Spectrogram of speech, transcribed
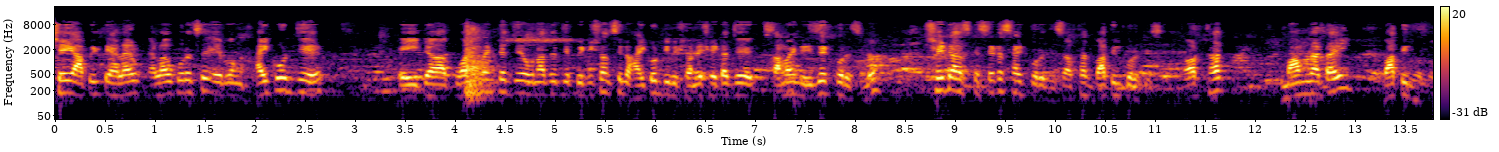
সেই আপিলটা অ্যালাউ অ্যালাউ করেছে এবং হাইকোর্ট যে এইটা কোয়ালিমেন্টের যে ওনাদের যে পিটিশন ছিল হাইকোর্ট ডিভিশনে, সেটা যে সামাইন রিজেক্ট করেছিল, সেটা আজকে সেটা সাইড করে দিয়েছে, অর্থাৎ বাতিল করে দিয়েছে। অর্থাৎ মামলাটাই বাতিল হলো।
